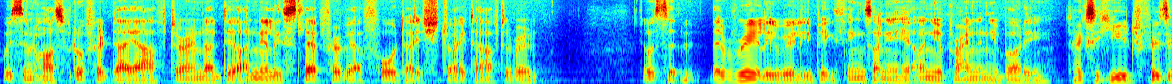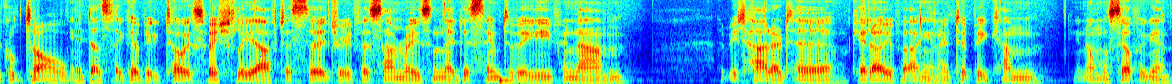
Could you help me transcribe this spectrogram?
was in hospital for a day after, and I did, I nearly slept for about four days straight after it. It was they're really really big things on your on your brain and your body. takes a huge physical toll. It does take a big toll, especially after surgery. For some reason, they just seem to be even um, a bit harder to get over. You know, to become your normal self again.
